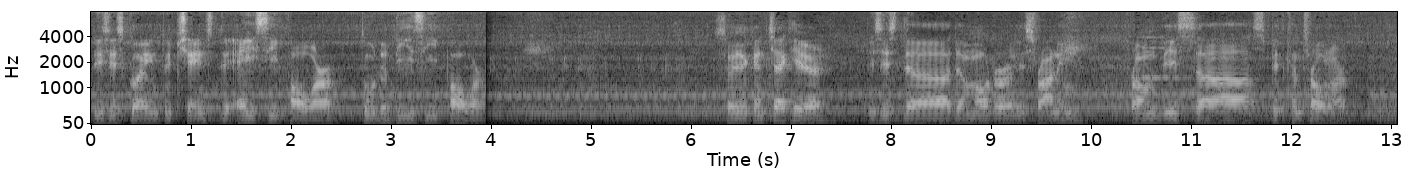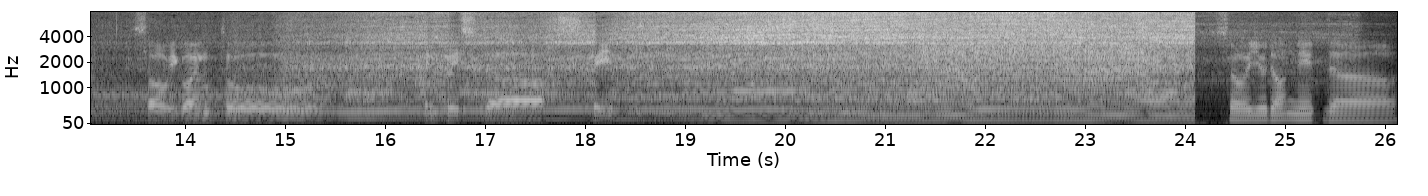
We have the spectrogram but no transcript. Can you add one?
This is going to change the AC power to the DC power. So you can check here. This is the the motor is running from this uh, speed controller. So we're going to increase the speed. So you don't need the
